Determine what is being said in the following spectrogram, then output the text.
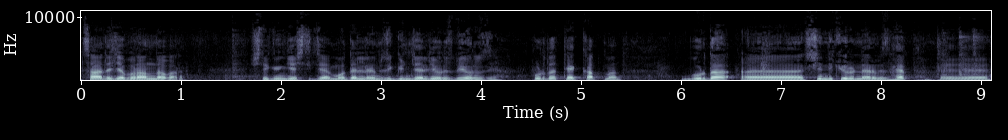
sadece branda var. İşte gün geçtikçe modellerimizi güncelliyoruz diyoruz ya. Burada tek katman. Burada eee şimdiki ürünlerimiz hep eee,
